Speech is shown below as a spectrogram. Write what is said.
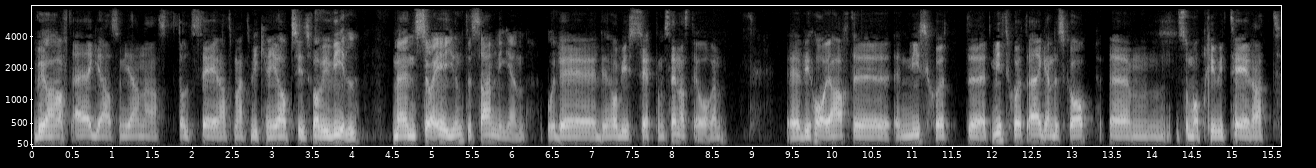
vi har haft ägare som gärna stoltserat med att vi kan göra precis vad vi vill. Men så är ju inte sanningen och det, det har vi ju sett de senaste åren. Eh, vi har ju haft eh, en misskött, eh, ett misskött ägandeskap eh, som har prioriterat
